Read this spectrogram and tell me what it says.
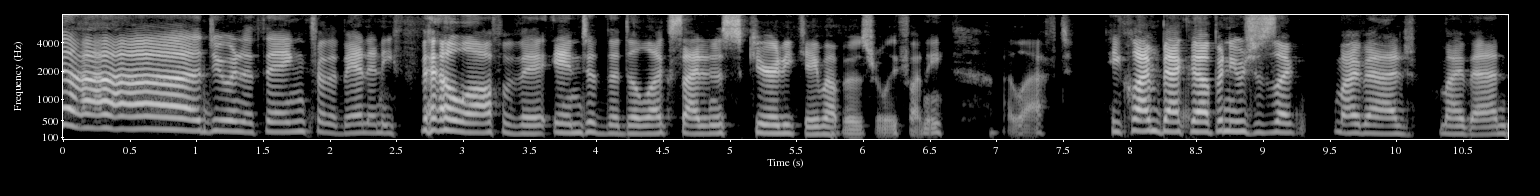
ah, doing a thing for the band, and he fell off of it into the deluxe side, and a security came up. It was really funny. I laughed. He climbed back up, and he was just like, "My bad, my bad."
